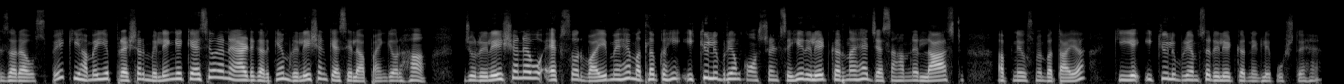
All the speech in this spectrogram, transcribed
ज़रा उस पर कि हमें ये प्रेशर मिलेंगे कैसे और इन्हें ऐड करके हम रिलेशन कैसे ला पाएँगे। और हाँ जो रिलेशन है वो एक्स और वाई में है मतलब कहीं इक्विलिब्रियम कांस्टेंट से ही रिलेट करना है, जैसा हमने लास्ट अपने उसमें बताया कि ये इक्विलिब्रियम से रिलेट करने के लिए पूछते हैं।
